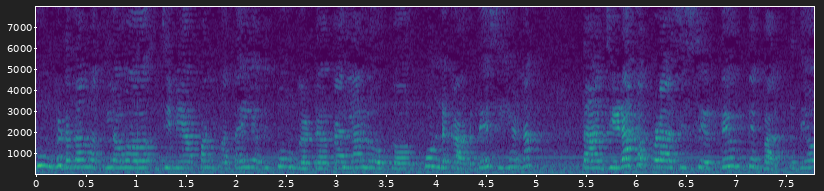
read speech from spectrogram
ਘੁੰਗਟ ਦਾ ਮਤਲਬ ਜਿਵੇਂ ਆਪਾਂ ਨੂੰ ਪਤਾ ਹੀ ਆ ਵੀ ਘੁੰਗਟ, ਪਹਿਲਾਂ ਲੋਕ ਘੁੰਡ ਕੱਢਦੇ ਸੀ, ਹਨਾ? ਤਾਂ ਜਿਹੜਾ ਕੱਪੜਾ ਅਸੀਂ ਸਿਰ ਦੇ ਉੱਤੇ ਵਰਤਦੇ ਹਾਂ,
